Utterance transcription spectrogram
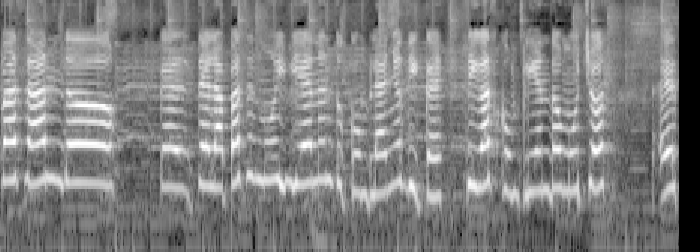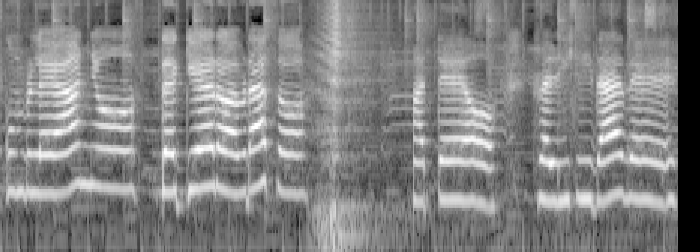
pasando? Que te la pases muy bien en tu cumpleaños y que sigas cumpliendo muchos el cumpleaños. Te quiero, abrazo. Mateo, felicidades,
